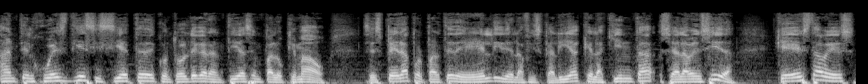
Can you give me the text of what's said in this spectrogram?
ante el juez 17 de control de garantías en Palo Quemao. Se espera por parte de él y de la fiscalía que la quinta sea la vencida, que esta vez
